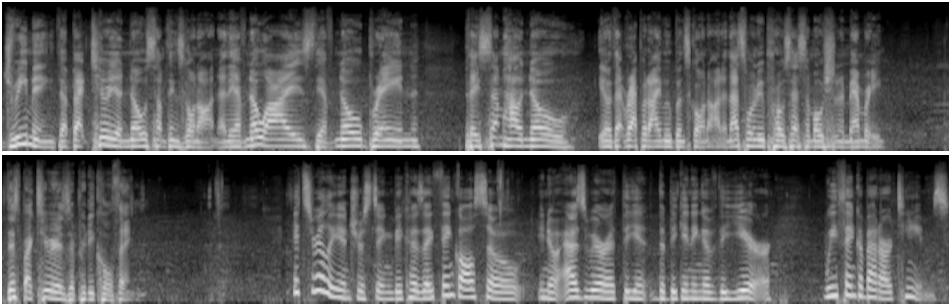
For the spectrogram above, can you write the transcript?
dreaming that bacteria know something's going on. And they have no eyes, they have no brain, but they somehow know, you know, that rapid eye movement's going on. And that's when we process emotion and memory. This bacteria is a pretty cool thing. It's really interesting because I think also, you know, as we're at the the beginning of the year, we think about our teams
